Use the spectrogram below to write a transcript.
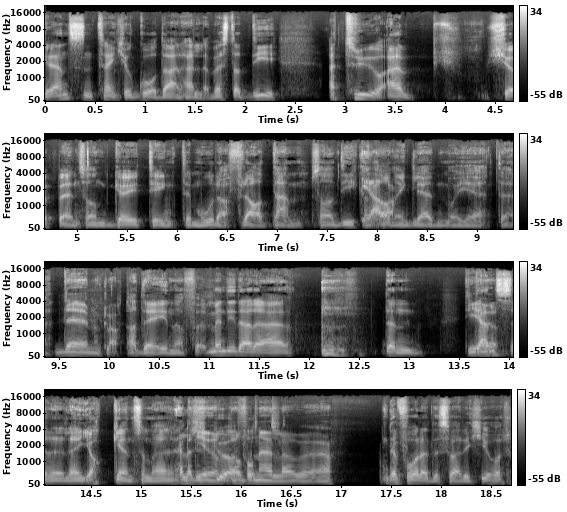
grensen trenger ikke å gå der heller. Hvis at de Jeg tror jeg kjøper en sånn gøy ting til mora fra dem, sånn at de kan Ja. ha den gleden med å gi til Det er nok klart. Ja, det er innafor. Men de der eh, Den De er- genseren eller den jakken som jeg Eller de skulle ha fått, eller ja. den får jeg dessverre ikke i år.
